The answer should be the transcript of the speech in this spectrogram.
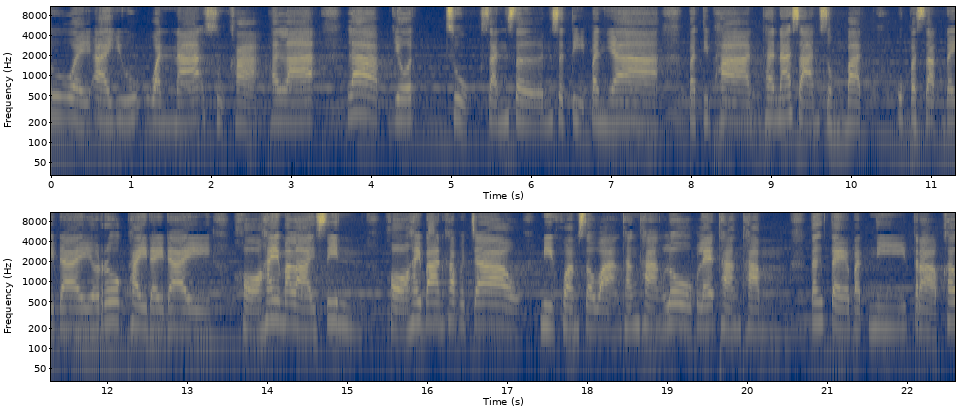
ด้วย อายุวันนะสุขะพละลาบยศ สุขสรรเสริญ สติปัญญา ปฏิพานธนสารสมบัติ อุปสรรคใด ๆ โรคภัยใด ๆ ขอให้มาลายสิ้น ขอให้บ้านข้าพเจ้า มีความสว่างทั้งทางโลกและทางธรรม ตั้งแต่บัดนี้ตราบเข้า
